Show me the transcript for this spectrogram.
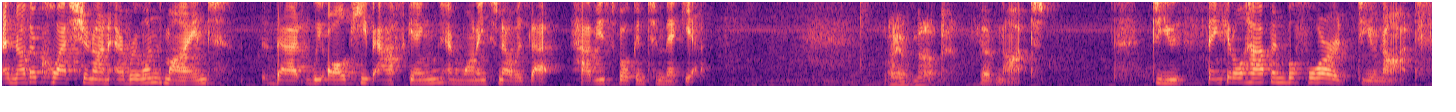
another question on everyone's mind that we all keep asking and wanting to know is that have you spoken to Mick yet? I have not. You have not. Do you think it'll happen before or do you not?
